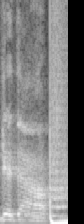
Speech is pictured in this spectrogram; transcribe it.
Get down.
